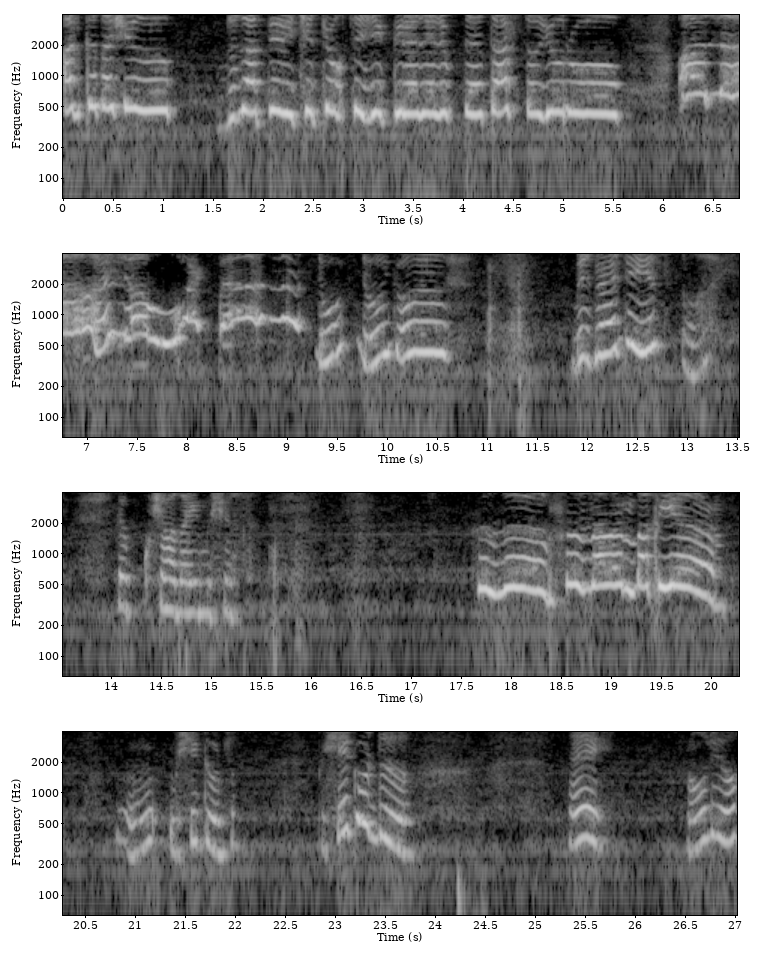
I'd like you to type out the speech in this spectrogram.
Arkadaşım düzelttiğin için çok teşekkür ederim de ters dönüyorum. Allah Allahu Ekber. Dur dur dur. Biz neredeyiz? Ay, yok kuşağıdaymışız. Kızım hızlanın bakayım. Bir şey gördüm. Bir şey gördüm. Hey ne oluyor?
